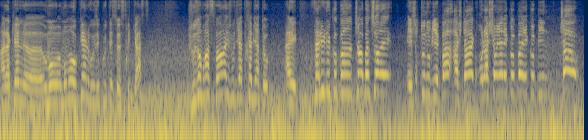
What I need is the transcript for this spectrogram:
à laquelle, au, moment auquel vous écoutez ce streetcast. Je vous embrasse fort et je vous dis à très bientôt. Allez, salut les copains, ciao, bonne soirée Et surtout n'oubliez pas, hashtag on lâche rien les copains et les copines. Ciao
